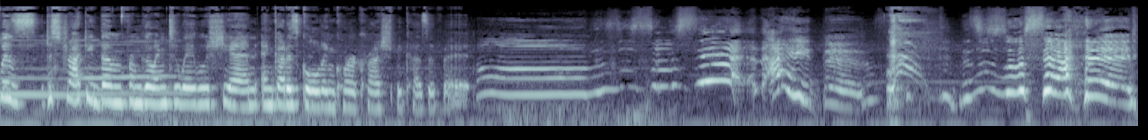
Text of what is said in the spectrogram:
was distracting them from going to Wei Wuxian and got his golden core crush because of it. Oh, this is so sad. I hate this. this is so sad.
